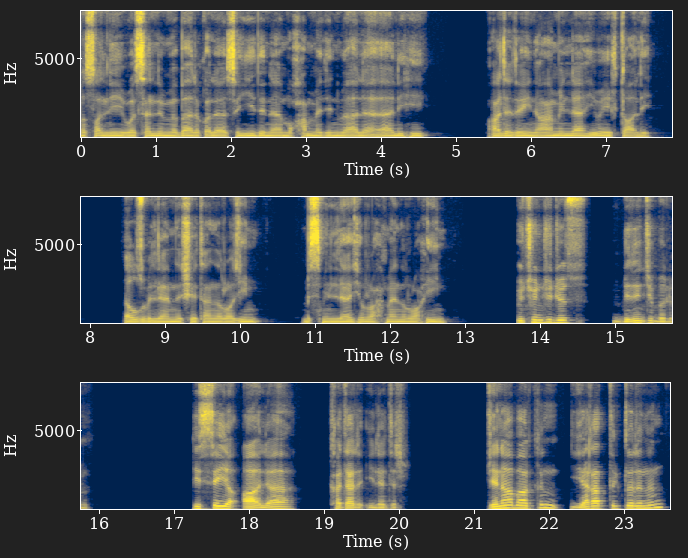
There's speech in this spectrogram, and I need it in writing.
Allahümme salli ve sellim ve barik ala seyyidina Muhammedin ve ala alihi adede in'amillahi ve iftali. Euzu billahi mineşşeytanirracim. Bismillahirrahmanirrahim. Üçüncü cüz, birinci bölüm. Hisse-i âlâ kader iledir. Cenab-ı Hakk'ın yarattıklarının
